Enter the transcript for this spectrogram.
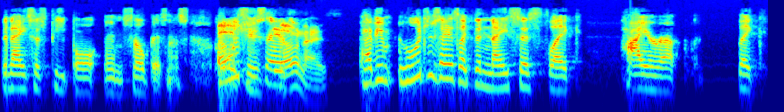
the nicest people in show business. Who Oh, would you she's say? so nice. have you? Who would you say is like the nicest, like higher up, like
